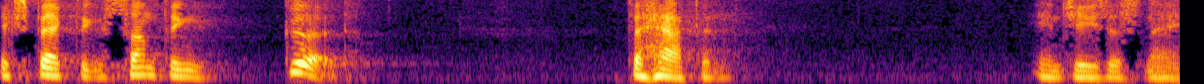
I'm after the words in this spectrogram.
expecting something good to happen in Jesus' name.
